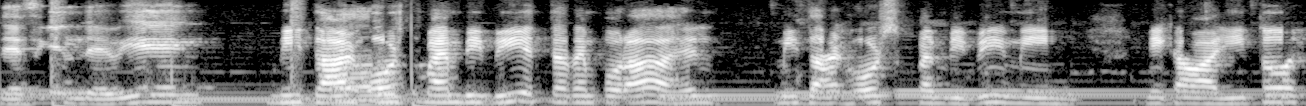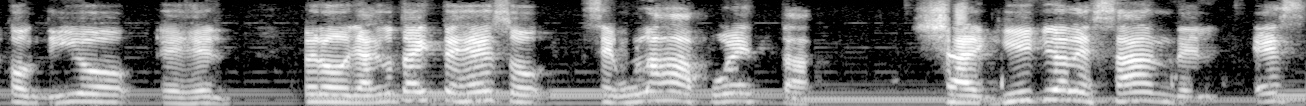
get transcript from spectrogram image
defiende bien. Mi Dark Horse para MVP esta temporada es él. Mi Dark Horse para MVP, mi, mi caballito escondido es él. Pero ya que tú trajiste eso, según las apuestas, Shargiri Alexander es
